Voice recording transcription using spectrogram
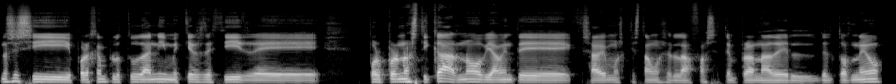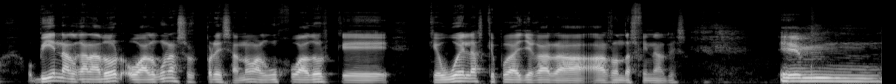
no sé si, por ejemplo, tú, Dani, me quieres decir, por pronosticar, ¿no? Obviamente sabemos que estamos en la fase temprana del, torneo, bien al ganador o alguna sorpresa, ¿no? Algún jugador que, que huelas que pueda llegar a, rondas finales. Em,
